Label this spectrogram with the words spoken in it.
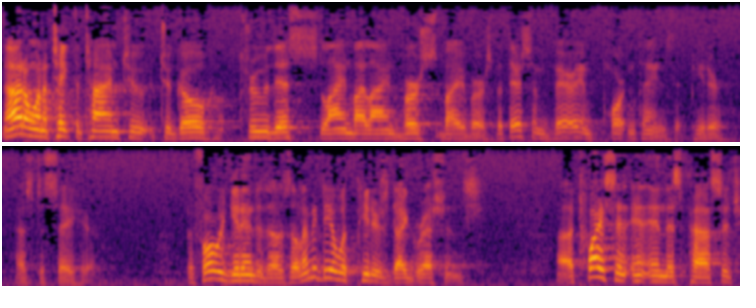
Now, I don't want to take the time to, to go through this line by line, verse by verse, but there's some very important things that Peter has to say here. Before we get into those, though, let me deal with Peter's digressions. Uh, twice in, in, in this passage,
